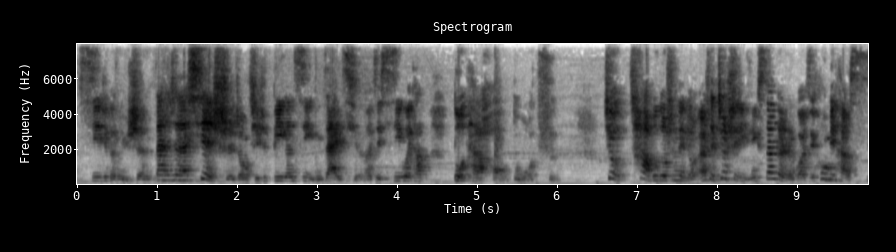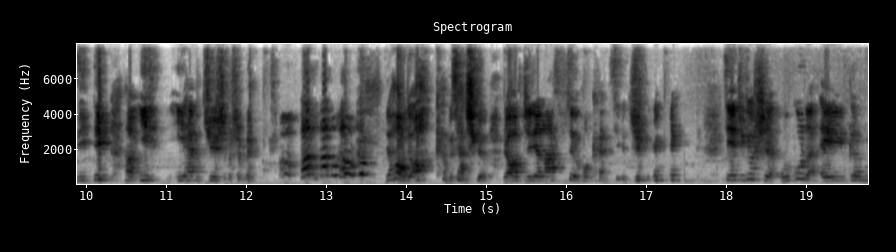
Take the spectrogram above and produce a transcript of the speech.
C 这个女生，但是在现实中，其实 B 跟 C 已经在一起了，而且 C 为他堕胎了好多次。就差不多是那种，而且这是已经三个人关系，后面还有 C D，还有 E E F G 什么什么的，然后我就哦看不下去了，然后直接拉最后看结局，结局就是无辜的 A 跟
